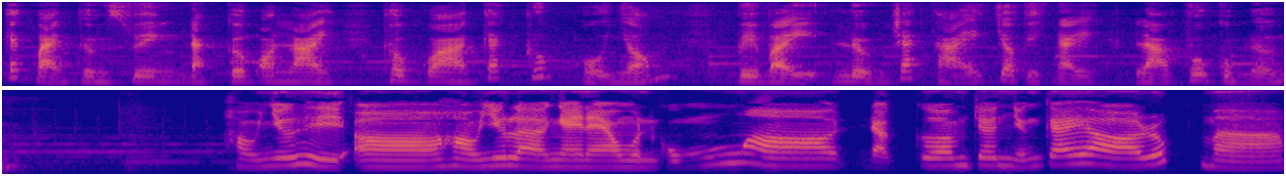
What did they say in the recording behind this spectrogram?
các bạn thường xuyên đặt cơm online thông qua các group hội nhóm. Vì vậy, lượng rác thải cho việc này là vô cùng lớn. Hầu như thì uh, hầu như là ngày nào mình cũng uh, đặt cơm trên những cái uh, group mà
